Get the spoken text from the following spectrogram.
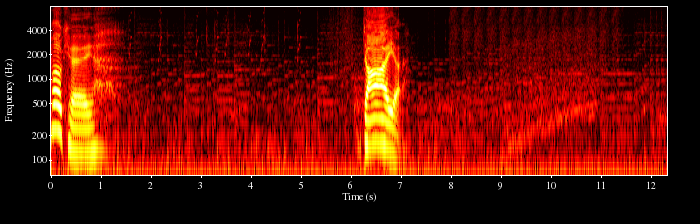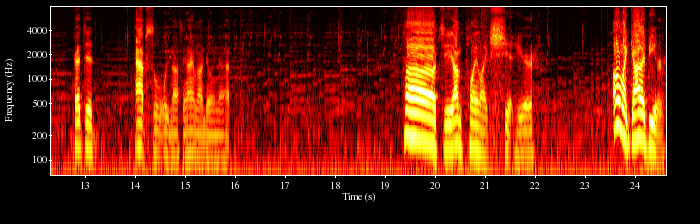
Okay. Die! That did absolutely nothing. I am not doing that. Oh, gee, I'm playing like shit here. Oh my god, I beat her.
